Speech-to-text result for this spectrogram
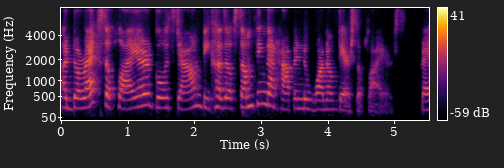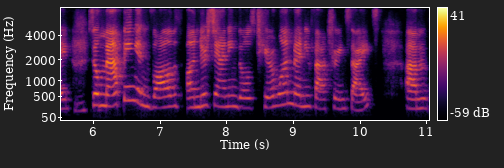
a direct supplier goes down because of something that happened to one of their suppliers right? Mm-hmm. So mapping involves understanding those tier one manufacturing sites. Um,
